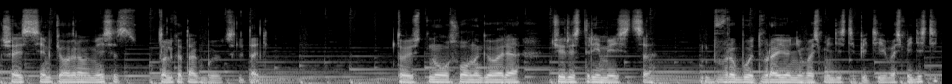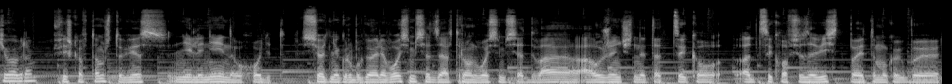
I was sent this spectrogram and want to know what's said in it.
6-7 килограмм в месяц только так будет слетать. То есть, ну, условно говоря, через 3 месяца будет в районе 85-80 килограмм. Фишка в том, что вес нелинейно уходит. Сегодня, грубо говоря, 80, завтра он 82, а у женщин этот цикл, от цикла все зависит, поэтому как бы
